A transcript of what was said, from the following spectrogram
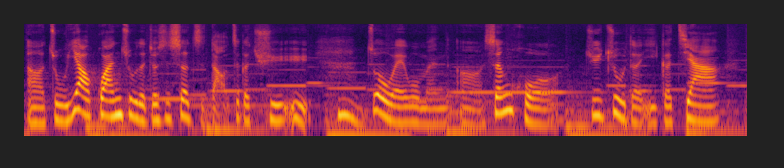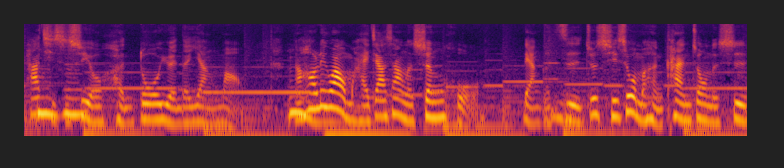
呃主要关注的就是社子岛这个区域，嗯，作为我们呃生活居住的一个家，它其实是有很多元的样貌。然后，另外我们还加上了“生活”两个字，就其实我们很看重的是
